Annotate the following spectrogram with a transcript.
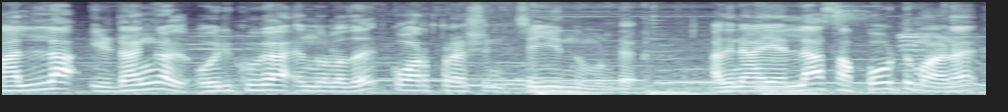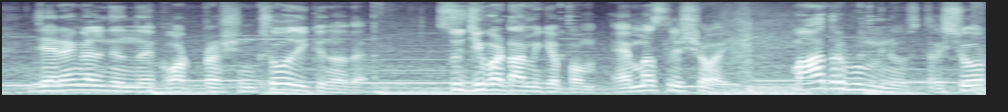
നല്ല ഇടങ്ങൾ ഒരുക്കുക എന്നുള്ളത് കോർപ്പറേഷൻ ചെയ്യുന്നുമുണ്ട്. അതിനായി എല്ലാ സപ്പോർട്ടുമാണ് ജനങ്ങളിൽ നിന്ന് കോർപ്പറേഷൻ ചോദിക്കുന്നത്. സുജി പട്ടാമിക്കൊപ്പം M S Lishoy Mathrubhumi news Thrissur.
